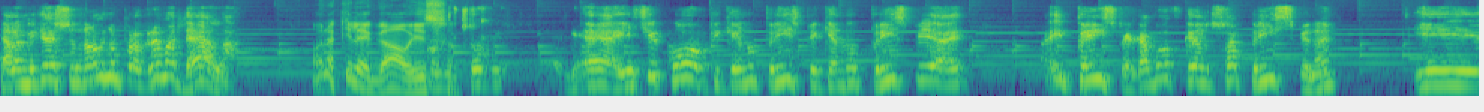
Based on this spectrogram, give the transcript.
Ela me deu esse nome no programa dela. Olha que legal isso. É, e ficou Pequeno Príncipe, Pequeno Príncipe, aí, aí Príncipe, acabou ficando só Príncipe, né? E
